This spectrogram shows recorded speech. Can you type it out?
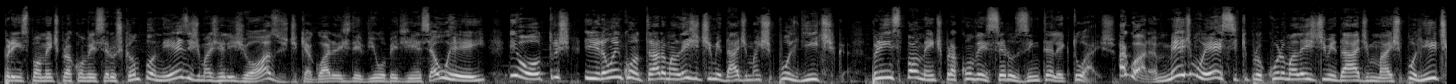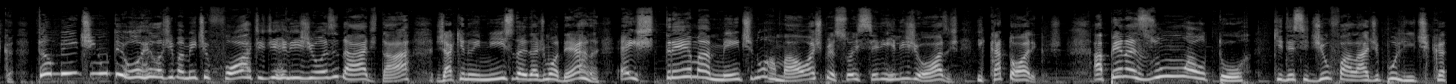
principalmente para convencer os camponeses mais religiosos de que agora eles deviam obediência ao rei, e outros irão encontrar uma legitimidade mais política, principalmente para convencer os intelectuais. Agora, mesmo esse que procura uma legitimidade mais política, também tinha um teor relativamente forte de religiosidade, tá? Já que no início da Idade Moderna é extremamente extremamente normal as pessoas serem religiosas e católicas. Apenas um autor que decidiu falar de política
